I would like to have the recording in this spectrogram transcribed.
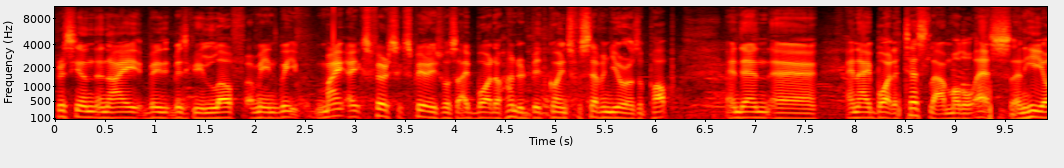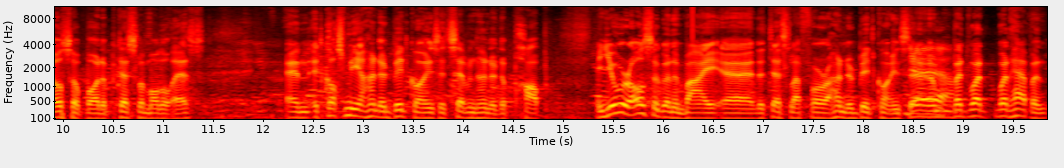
Christian and I basically love. I mean we my ex- first experience was I bought hundred bitcoins for seven euros a pop, and then uh, and I bought a Tesla Model S, and he also bought a Tesla Model S, and it cost me hundred bitcoins at seven hundred a pop. And you were also going to buy uh, the Tesla for 100 bitcoins, uh, Yeah, yeah. but what, what happened?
